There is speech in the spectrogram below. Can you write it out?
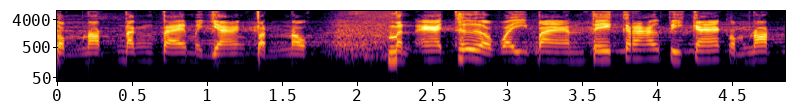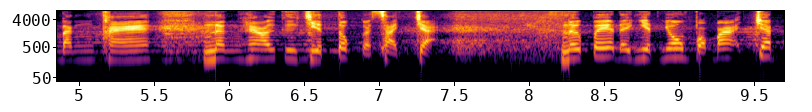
កំណត់ដឹងតែមួយយ៉ាងប៉ុណ្ណោះมันអាចធ្វើអ្វីបានទេក្រៅពីការកំណត់ដឹងថានឹងហើយគឺជាទុក្ខសច្ចៈនៅពេលដែលញាតិញោមប្របាក់ចិត្ត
